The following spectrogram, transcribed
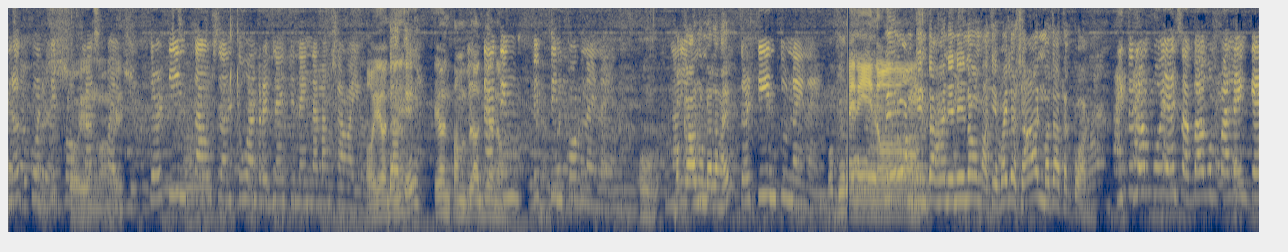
Note 40 So, Pro yan, plus mga 5G. 13,299 na lang siya ngayon. oh, yun. Dati? Yun, pang-vlog Yung yun, no? dating 15,499. Oh, magkano na lang ngayon? 13,299. Oh, pero, Ay, Ninong. pero ang tindahan ni Ninong at Ipaila saan matatagpuan? Dito lang po yan sa bagong palengke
